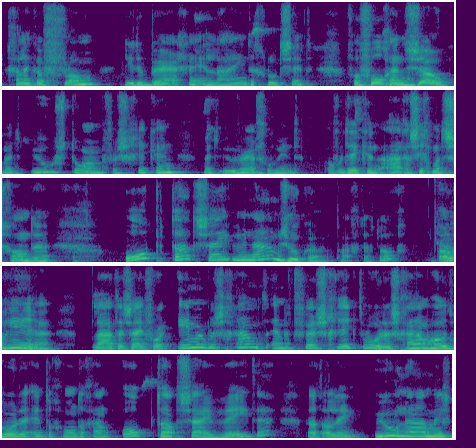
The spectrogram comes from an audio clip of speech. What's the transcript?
Gelijk een vlam die de bergen in laaiende gloed zet. Vervolg hen zo met uw storm, verschik hen met uw wervelwind. Overdek hun aangezicht met schande, opdat zij uw naam zoeken. Prachtig, toch? O heren, laten zij voor immer beschaamd en verschrikt worden, schaamrood worden en te gronden gaan, opdat zij weten dat alleen uw naam is,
